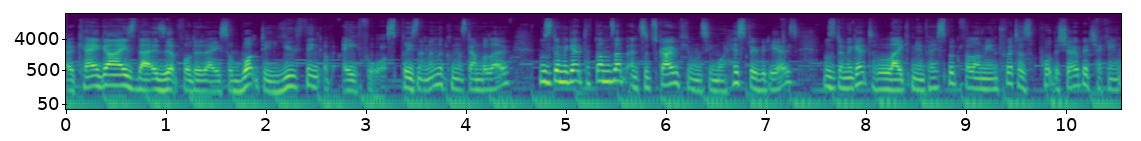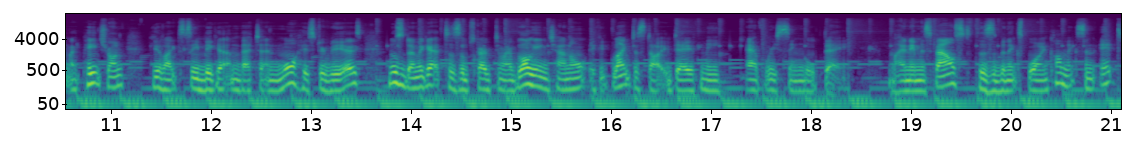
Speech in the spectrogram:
Okay guys, that is it for today. So what do you think of A-Force? Please let me know in the comments down below. Also don't forget to thumbs up and subscribe if you want to see more history videos. Also don't forget to like me on Facebook, follow me on Twitter, support the show by checking out my Patreon if you'd like to see bigger and better and more history videos. And also don't forget to subscribe to my vlogging channel if you'd like to start your day with me every single day. My name is Faust, this has been Exploring Comics, and it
